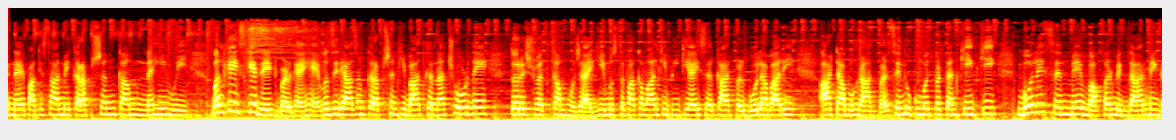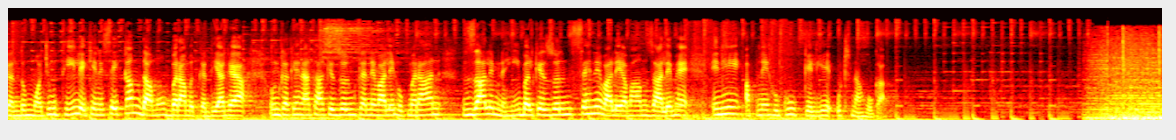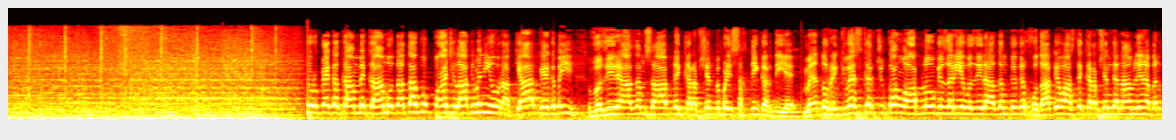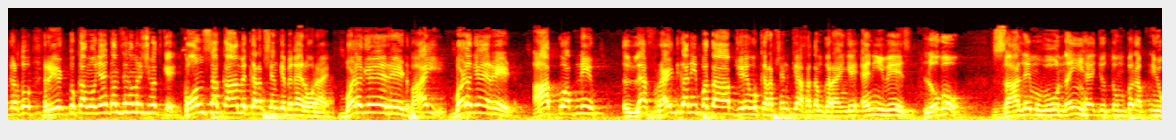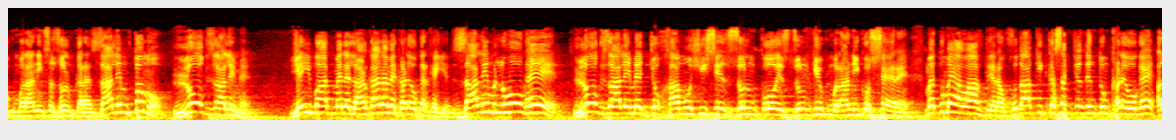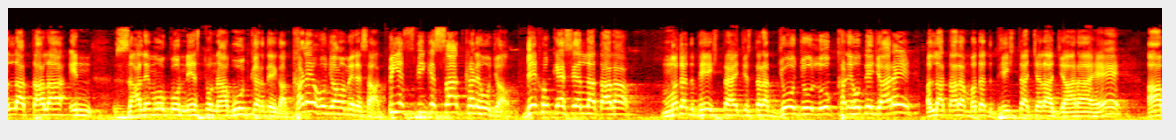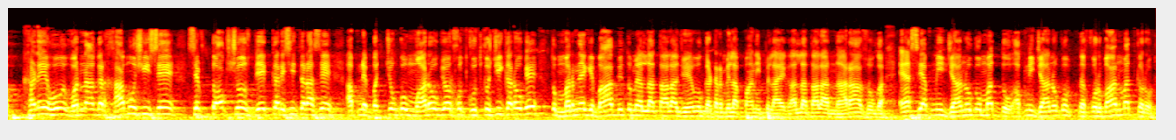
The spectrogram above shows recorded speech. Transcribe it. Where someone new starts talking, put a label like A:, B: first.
A: نئے پاکستان میں کرپشن کم نہیں ہوئی، بلکہ اس کے ریٹ بڑھ گئے ہیں۔ وزیر اعظم کرپشن کی بات کرنا چھوڑ دیں تو رشوت کم ہو جائے گی۔ مصطفیٰ کمال کی پی ٹی آئی سرکار پر گولہ باری، آٹا بحران پر۔ سندھ حکومت پر تنقید کی۔ بولے، سندھ میں وافر مقدار میں گندم موجود تھی، لیکن اسے کم داموں برآمد کر دیا گیا۔ ان کا کہنا تھا کہ ظلم کرنے والے حکمران ظالم نہیں، بلکہ ظلم سہنے والے عوام ظالم ہیں۔ انہیں اپنے حقوق کے لیے اٹھنا ہوگا۔
B: روپے کا کام میں کام ہوتا تھا، وہ پانچ لاکھ میں نہیں ہو رہا۔ کیا کہ بھئی وزیر اعظم صاحب نے کرپشن پہ بڑی سختی کر دی ہے۔ میں تو ریکویسٹ کر چکا ہوں آپ لوگوں کے ذریعے وزیر اعظم کے خدا کے واسطے کرپشن کا نام لینا بند کر دو۔ ریٹ تو کم ہو جائے کم سے کم رشوت کے۔ کون سا کام ہے کرپشن کے بغیر ہو رہا ہے؟ بڑھ گئے ریٹ بھائی، بڑھ گئے ریٹ آپ کو اپنی لیفٹ رائٹ کا نہیں پتا، آپ جو ہے وہ کرپشن کیا ختم کرائیں گے؟ اینی ویز لوگوں، ظالم وہ نہیں ہے جو تم پر اپنی حکمرانی سے ظلم کرا ظالم تم ہو، لوگ ظالم ہیں۔ یہی بات میں نے لاڑکانہ میں کھڑے ہو کر کہی ہے۔ ظالم لوگ ہیں۔ لوگ ظالم ہیں جو خاموشی سے ظلم کو، اس ظلم کی حکمرانی کو سہ رہے ہیں۔ میں تمہیں آواز دے رہا ہوں۔ خدا کی قسم جس دن تم کھڑے ہو گئے، اللہ تعالیٰ ان ظالموں کو نیست و نابود کر دے گا۔ کھڑے ہو جاؤ میرے ساتھ۔ پی ایس پی کے ساتھ کھڑے ہو جاؤ۔ دیکھو کیسے اللہ تعالیٰ مدد بھیجتا ہے۔ جس طرح جو جو لوگ کھڑے ہوتے جا رہے ہیں، اللہ تعالیٰ مدد بھیجتا چلا جا رہا ہے۔ آپ کھڑے ہو، ورنہ اگر خاموشی سے صرف ٹاک شوز دیکھ کر اسی طرح سے اپنے بچوں کو مارو گے اور خود خودکشی کرو گے تو مرنے کے بعد بھی تمہیں اللہ تعالیٰ جو ہے وہ گٹر ملا پانی پلائے گا، اللہ تعالیٰ ناراض ہوگا۔ ایسے اپنی جانوں کو مت دو، اپنی جانوں کو قربان مت کرو۔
